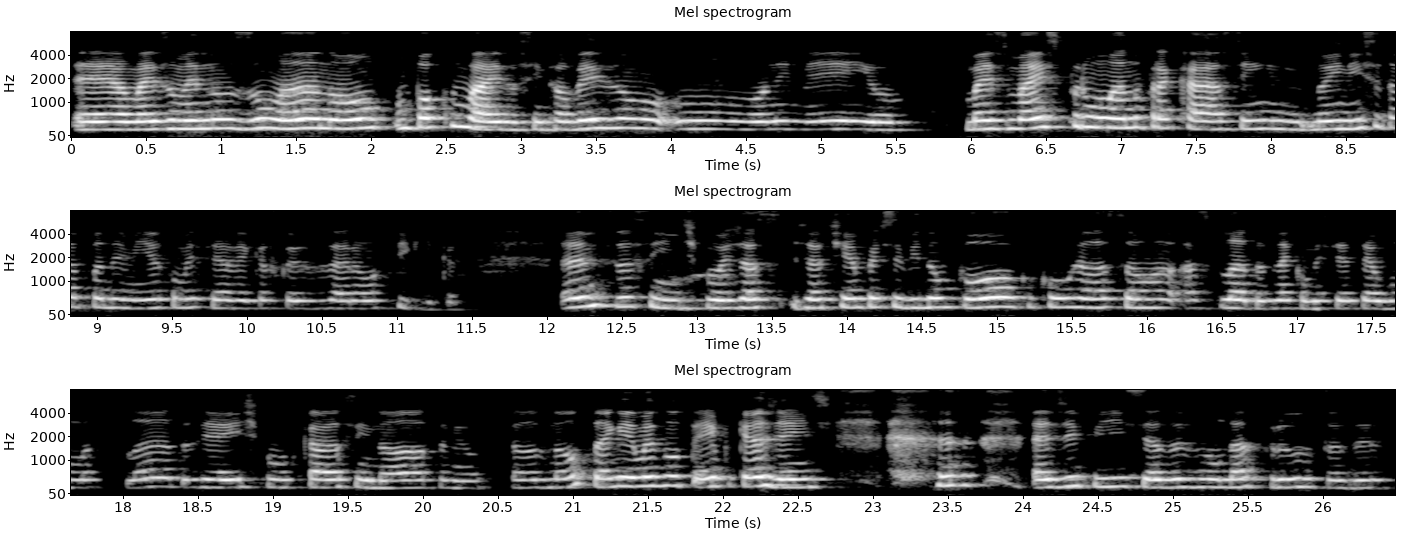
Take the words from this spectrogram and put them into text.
é, há mais ou menos um ano ou um pouco mais, assim, talvez um, um ano e meio, mas mais por um ano para cá, assim, no início da pandemia eu comecei a ver que as coisas eram cíclicas. Antes, assim, tipo, eu já, já tinha percebido um pouco com relação às plantas, né? Comecei a ter algumas plantas e aí, tipo, ficava assim, nossa, meu, elas não seguem ao mesmo tempo que a gente. é difícil, às vezes não dá fruto, às vezes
